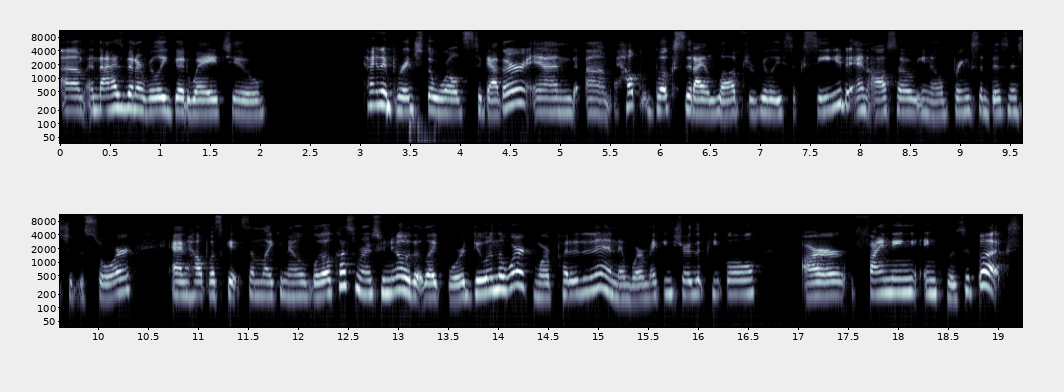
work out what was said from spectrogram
Um, and that has been a really good way to kind of bridge the worlds together and um, help books that I love to really succeed and also, you know, bring some business to the store and help us get some like, you know, loyal customers who know that like we're doing the work and we're putting it in and we're making sure that people are finding inclusive books.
